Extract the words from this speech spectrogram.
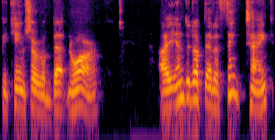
became sort of a bete noir I ended up at a think tank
